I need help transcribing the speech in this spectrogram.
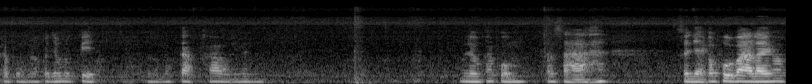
ครับผมเราก็จะมาปิดเรามากลับข้าวให้มัน เร็วครับผมภาษา ส่วนใหญ่ก็พูดว่าอะไรครับ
